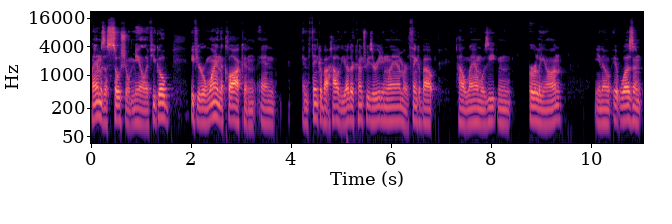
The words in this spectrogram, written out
lamb is a social meal. If you go, if you rewind the clock and and and think about how the other countries are eating lamb, or think about how lamb was eaten early on, you know, it wasn't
